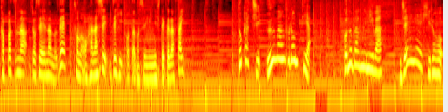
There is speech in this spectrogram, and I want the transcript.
活発な女性なのでそのお話ぜひお楽しみにしてください。十勝ウーマンフロンティア。この番組は JA 広尾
